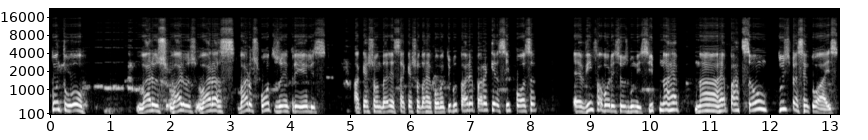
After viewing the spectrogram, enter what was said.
pontuou vários, vários, várias, vários pontos, entre eles a questão da, essa questão da reforma tributária, para que assim possa é, vir favorecer os municípios na, na repartição dos percentuais.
